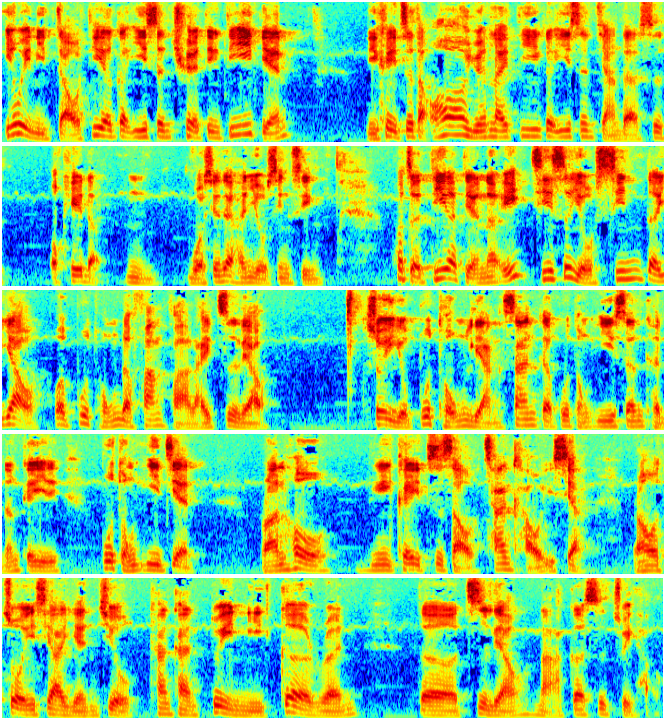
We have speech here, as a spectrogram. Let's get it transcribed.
因为你找第二个医生确定，第一点，你可以知道哦，原来第一个医生讲的是 OK 的。嗯，我现在很有信心。或者第二点呢？诶，其实有新的药或不同的方法来治疗，所以有不同两三个不同医生可能给予不同意见，然后你可以至少参考一下。然后做一下研究，看看对你个人的治疗哪个是最好。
